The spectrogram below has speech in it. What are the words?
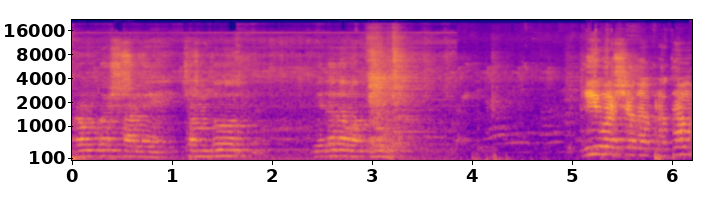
ಪ್ರೌಢಶಾಲೆ ಚಂದೂರ್ ಇದರ ಈ ವರ್ಷದ ಪ್ರಥಮ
